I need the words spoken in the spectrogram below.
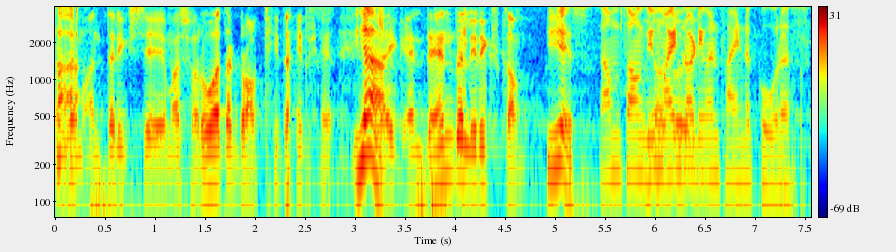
જેમ અંતરિક્ષ છે એમાં શરૂઆત ડ્રોપથી થાય છે. Like and then the lyrics come yes some songs you might not even find a chorus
